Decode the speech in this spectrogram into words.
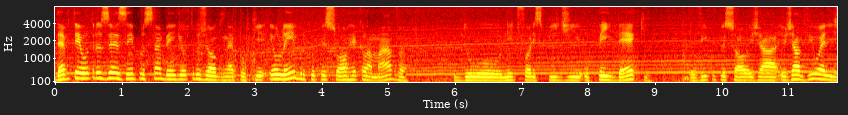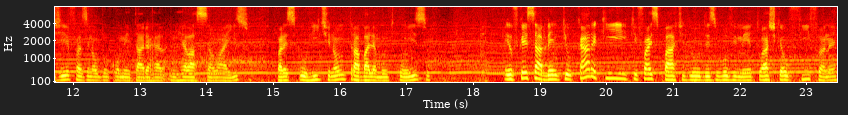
Deve ter outros exemplos também de outros jogos, né? Porque eu lembro que o pessoal reclamava do Need for Speed, o Payback. Eu vi que o pessoal já, eu já vi o LG fazendo algum comentário em relação a isso. Parece que o Hit não trabalha muito com isso. Eu fiquei sabendo que o cara que, que faz parte do desenvolvimento, acho que é o FIFA, né?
